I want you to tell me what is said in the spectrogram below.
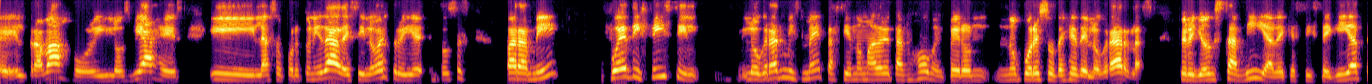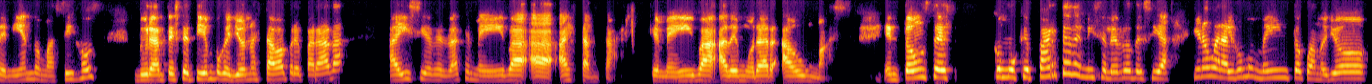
el trabajo y los viajes y las oportunidades y lo otro. Y entonces, para mí fue difícil lograr mis metas siendo madre tan joven, pero no por eso dejé de lograrlas. Pero yo sabía de que si seguía teniendo más hijos durante ese tiempo que yo no estaba preparada, ahí sí es verdad que me iba a, a estancar, que me iba a demorar aún más. Entonces, como que parte de mi cerebro decía, you know, en algún momento cuando yo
